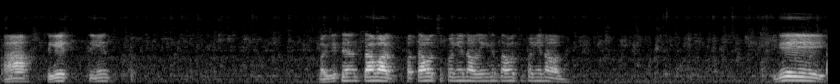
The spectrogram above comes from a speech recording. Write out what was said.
Ah, sige, tingin. Bagitin ang tawag. Patawad sa Panginoon. Tingin tawad sa Panginoon. Sige.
